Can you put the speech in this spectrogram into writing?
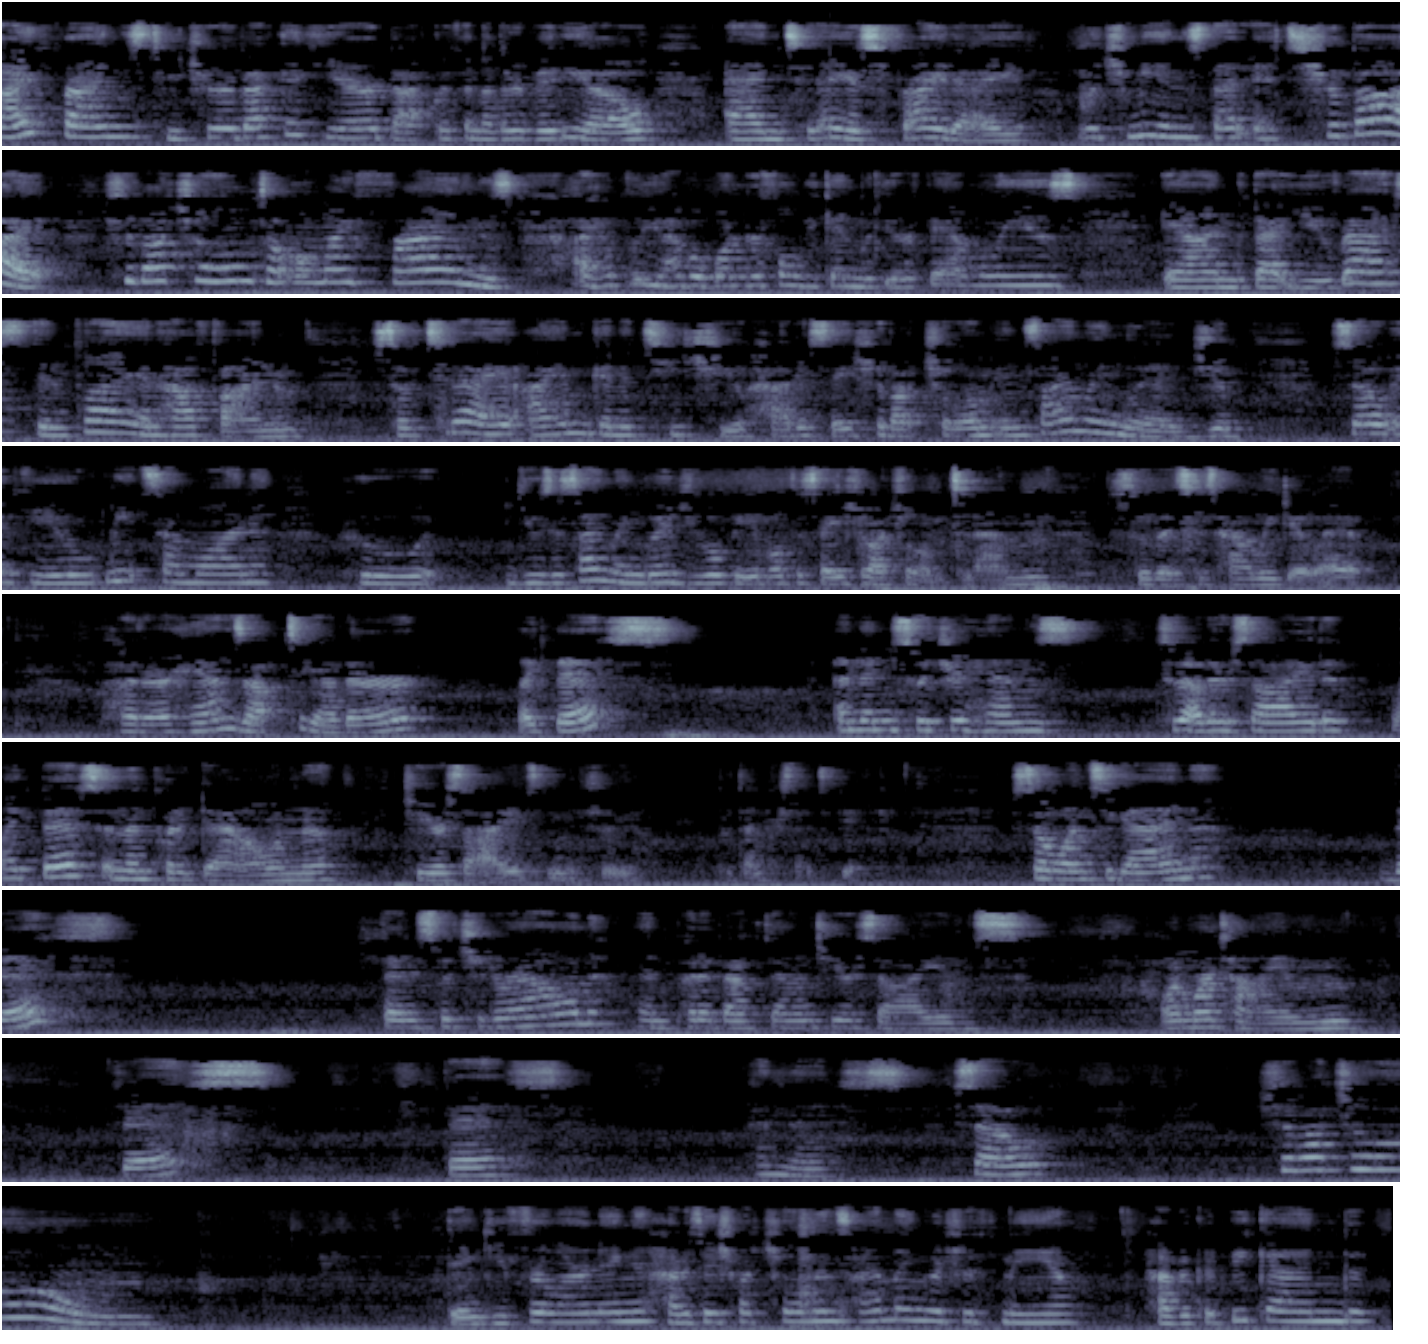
Hi friends, teacher Rebecca here, back with another video. And today is Friday, which means that it's Shabbat. Shabbat Shalom to all my friends. I hope that you have a wonderful weekend with your families and that you rest and play and have fun. So today I am gonna teach you how to say Shabbat Shalom in sign language. So if you meet someone who uses sign language, you will be able to say Shabbat Shalom to them. So this is how we do it put our hands up together like this, and then switch your hands to the other side like this, and then put it down to your sides. Make sure you put down your sides. So once again, this, then switch it around and put it back down to your sides. One more time. This, this, and this. So, Shabbat Shalom. Thank you for learning how to say in sign language with me. Have a good weekend.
